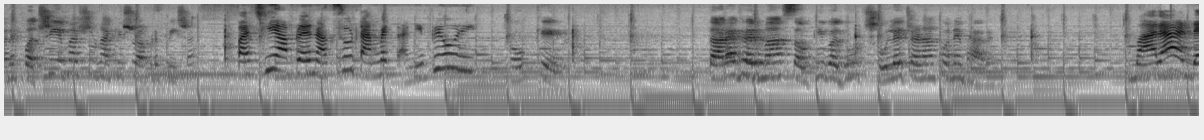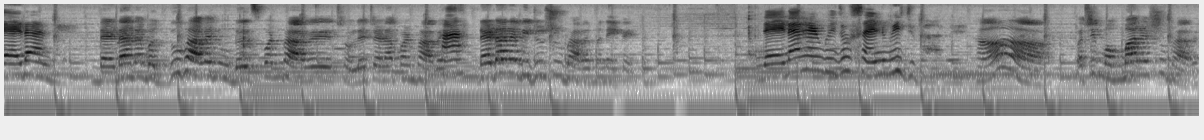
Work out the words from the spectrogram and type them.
અને પછી એમાં શું નાખીશું આપણે પીસા પછી આપણે નાખશું ટામેટાની પ્યુરી. ઓકે તારા ઘરમાં સૌથી વધુ છોલે ચણા કોને ભાવે? મારા ડેડાને. ડેડાને બધું ભાવે નૂડલ્સ પણ ભાવે છોલે ચણા પણ ભાવે. ડેડાને બીજું શું ભાવે? મને કહી. ડેડાને બીજું સેન્ડવિચ ભાવે. હા પછી મમ્માને શું ભાવે?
